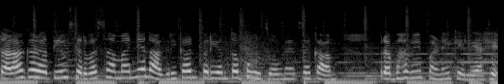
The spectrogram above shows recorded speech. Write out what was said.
तळागाळातील सर्वसामान्य नागरिकांपर्यंत पोहोचवण्याचं काम प्रभावीपणे केले आहे.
